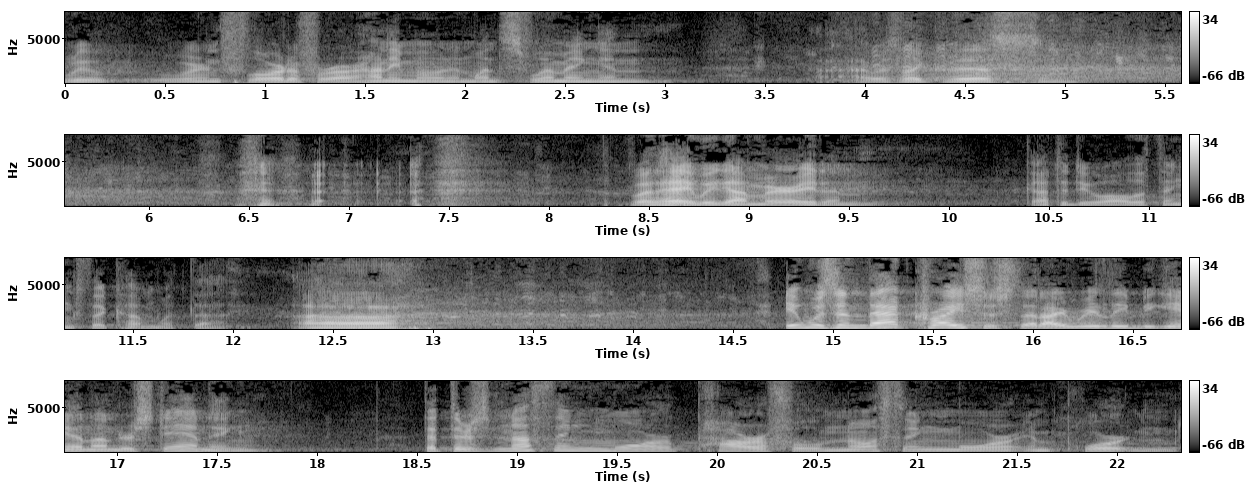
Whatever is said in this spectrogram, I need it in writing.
We were in Florida for our honeymoon and went swimming, and I was like this. And but hey, we got married and got to do all the things that come with that. Uh, it was in that crisis that I really began understanding that there's nothing more powerful, nothing more important,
